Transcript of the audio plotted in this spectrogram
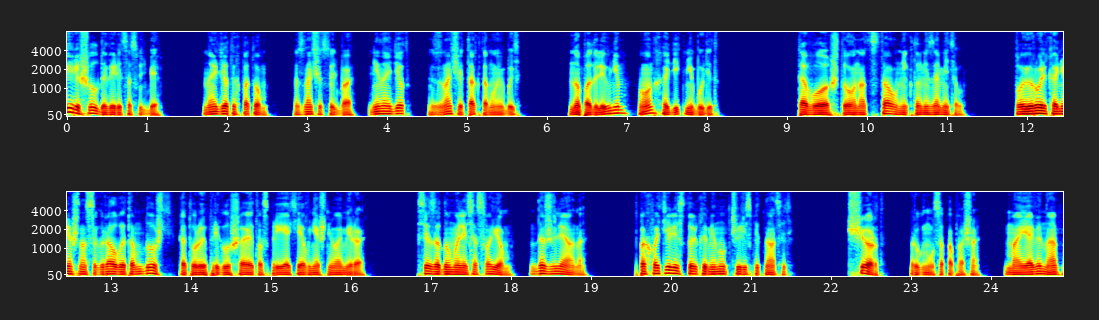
и решил довериться судьбе. Найдет их потом, значит судьба. Не найдет, значит так тому и быть. Но под ливнем он ходить не будет. Того, что он отстал, никто не заметил. Твою роль, конечно, сыграл в этом дождь, который приглушает восприятие внешнего мира. Все задумались о своем, даже Лиана. Похватились только минут через пятнадцать. «Черт!» — ругнулся папаша. «Моя вина».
